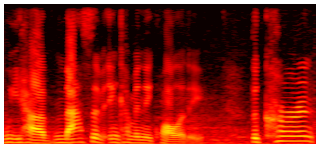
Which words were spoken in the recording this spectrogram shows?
we have massive income inequality. The current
